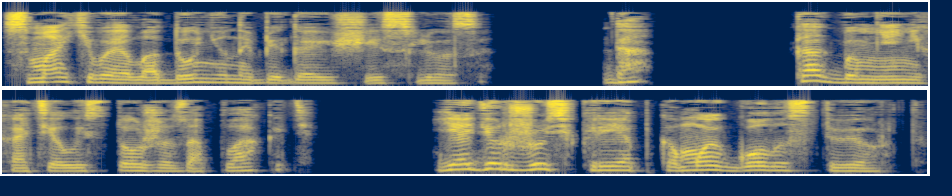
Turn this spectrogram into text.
смахивая ладонью набегающие слезы. Да, как бы мне не хотелось тоже заплакать, я держусь крепко, мой голос тверд.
